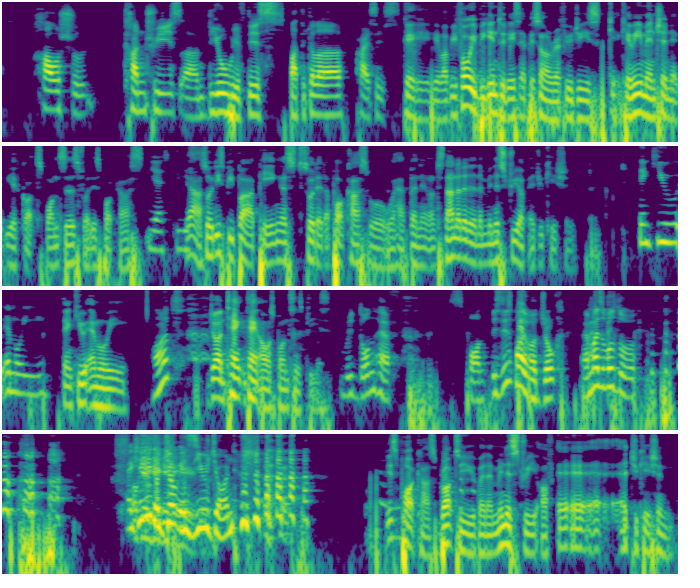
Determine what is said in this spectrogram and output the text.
How should countries uh, deal with this particular crisis? Okay, okay, okay. But before we begin today's episode on refugees, ca- can we mention that we have got sponsors for this podcast? Yes, please. Yeah, so these people are paying us so that the podcast will, will happen, and it's none other than the Ministry of Education. Thank you. MOE. Thank you, MOE. What? John, thank thank our sponsors, please. We don't have spon. Is this part of a joke? Am I supposed to? Actually, okay, the okay, joke okay, is you, John. This podcast brought to you by the Ministry of E- E- Education.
